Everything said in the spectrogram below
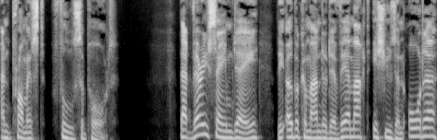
and promised full support. That very same day, the Oberkommando der Wehrmacht issues an order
